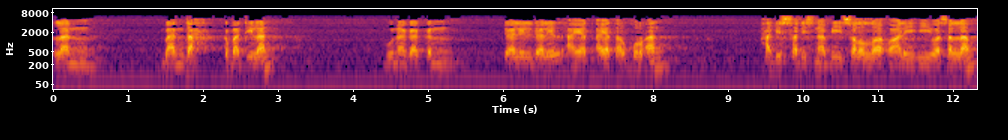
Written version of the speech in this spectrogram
lan bantah kebatilan. Gunakaken dalil-dalil ayat-ayat Al-Qur'an hadis-hadis Nabi sallallahu alaihi wasallam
